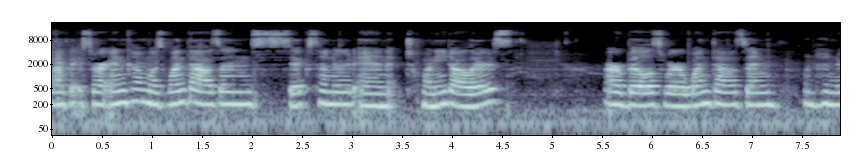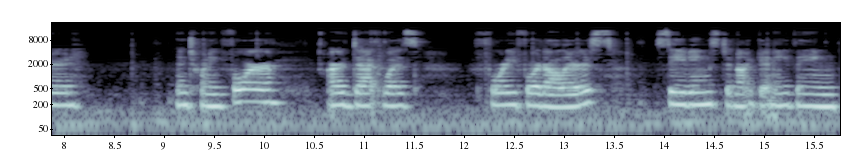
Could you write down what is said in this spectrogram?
Okay, so our income was $1,620. Our bills were 1,124. Our debt was $44. Savings did not get anything.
